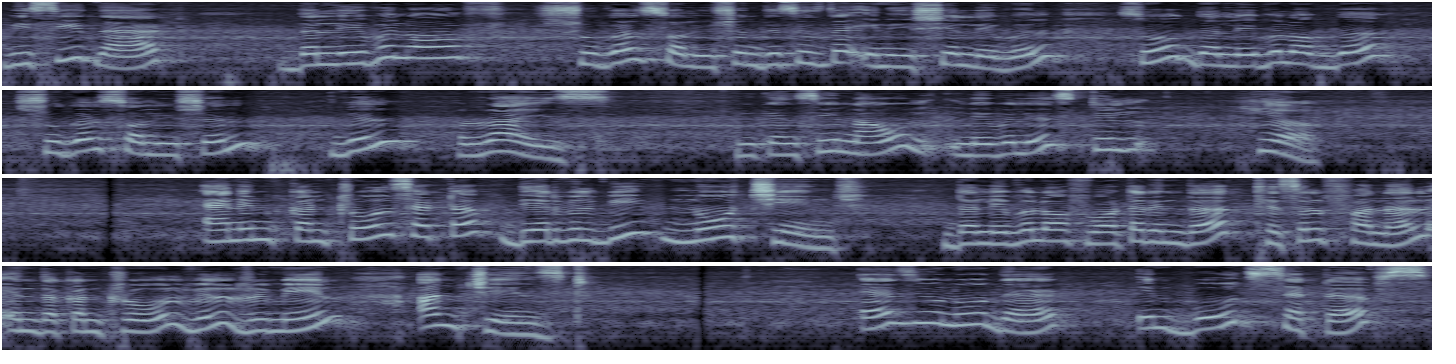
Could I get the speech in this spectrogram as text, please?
We see that the level of sugar solution this is the initial level so the level of the sugar solution will rise. You can see now level is still here. And in control setup there will be no change. The level of water in the thistle funnel in the control will remain unchanged. As you know that in both setups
